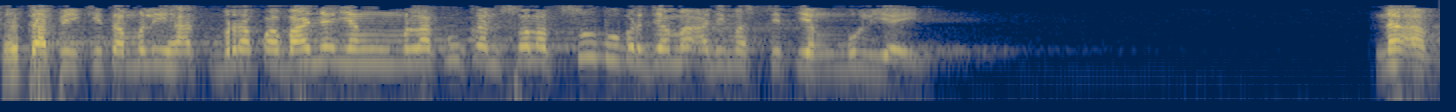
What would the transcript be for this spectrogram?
Tetapi kita melihat berapa banyak yang melakukan sholat subuh berjamaah di masjid yang mulia ini. Naam.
